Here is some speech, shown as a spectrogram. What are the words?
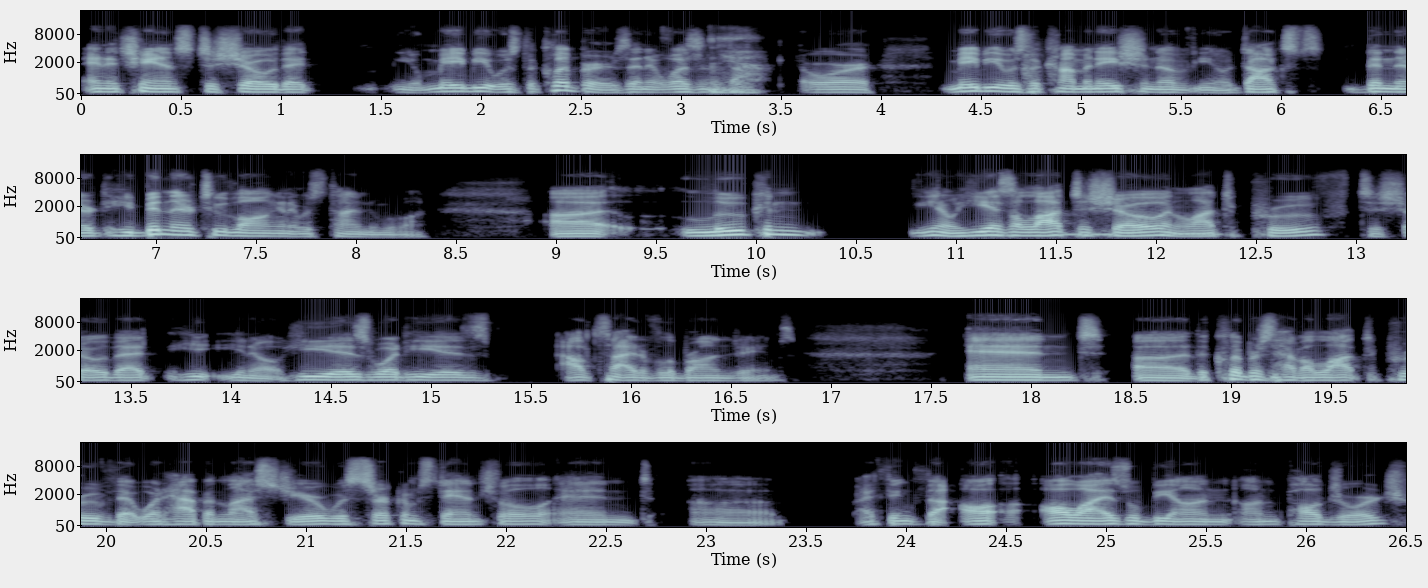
and a chance to show that, you know, maybe it was the Clippers and it wasn't, yeah. Doc, or maybe it was the combination of, you know, Doc's been there, he'd been there too long and it was time to move on. Uh, Lue can, you know, he has a lot to show and a lot to prove to show that he, you know, he is what he is outside of LeBron James. And uh, the Clippers have a lot to prove that what happened last year was circumstantial. And uh, I think that all, all eyes will be on on Paul George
